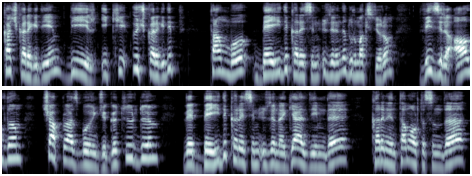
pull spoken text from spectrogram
Kaç kare gideyim? 1, 2, 3 kare gidip tam bu B7 karesinin üzerinde durmak istiyorum. Veziri aldım, çapraz boyunca götürdüm ve B7 karesinin üzerine geldiğimde karenin tam ortasında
